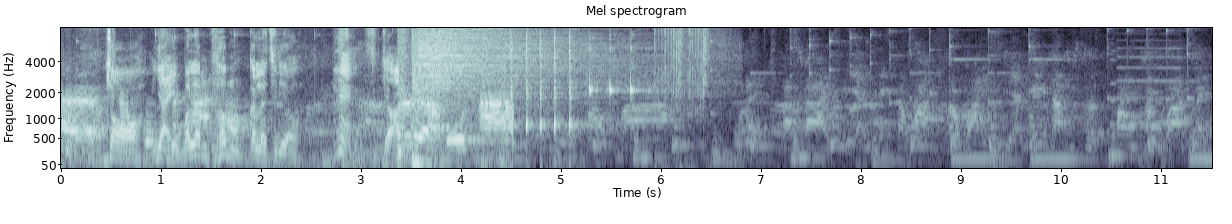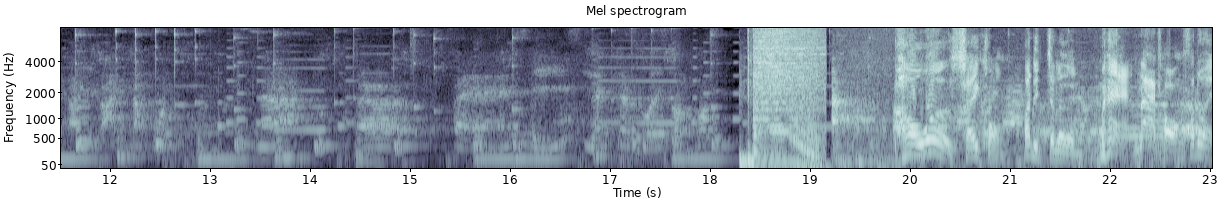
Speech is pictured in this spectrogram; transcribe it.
เอ่อจอใหญ่มาเริ่มเทิมกันเลยทีเดียวแหมสุดยอด เพื่อบูชา ยงให้ดังสดก้องกังวานในใจหลายตำบลนะเออแสงสีเสียงจะสวยสดงด power ใช้ของประดิษฐ์เจริญแม่หน้าทองซะด้วย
